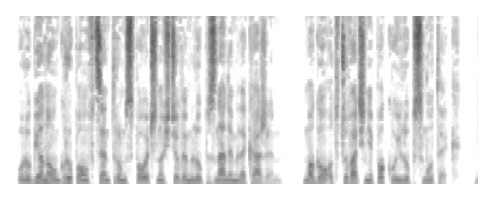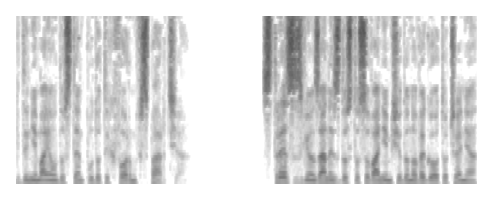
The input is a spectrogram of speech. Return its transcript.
ulubioną grupą w centrum społecznościowym lub znanym lekarzem, mogą odczuwać niepokój lub smutek, gdy nie mają dostępu do tych form wsparcia. Stres związany z dostosowaniem się do nowego otoczenia,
